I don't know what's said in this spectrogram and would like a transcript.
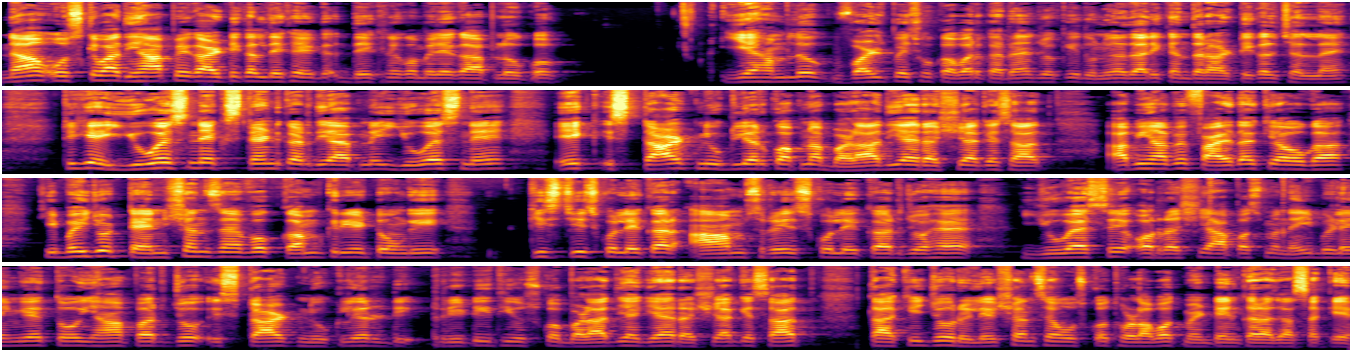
ना उसके बाद यहाँ पे एक आर्टिकल देखे, देखने को मिलेगा आप लोगों को। ये हम लोग वर्ल्ड पेज को कवर कर रहे हैं, जो कि दुनियादारी के अंदर आर्टिकल चल रहे हैं। ठीक है यूएस ने एक्सटेंड कर दिया आपने। यूएस ने एक स्टार्ट न्यूक्लियर को अपना बढ़ा दिया है रशिया के साथ। अब यहाँ पे फ़ायदा क्या होगा कि भाई जो टेंशन हैं वो कम क्रिएट होंगी। किस चीज़ को लेकर? आर्म्स रेस को लेकर जो है यूएसए और रशिया आपस में नहीं भिड़ेंगे तो यहाँ पर जो स्टार्ट न्यूक्लियर ट्रीटी थी उसको बढ़ा दिया गया रशिया के साथ, ताकि जो रिलेशन है उसको थोड़ा बहुत मेंटेन करा जा सके।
